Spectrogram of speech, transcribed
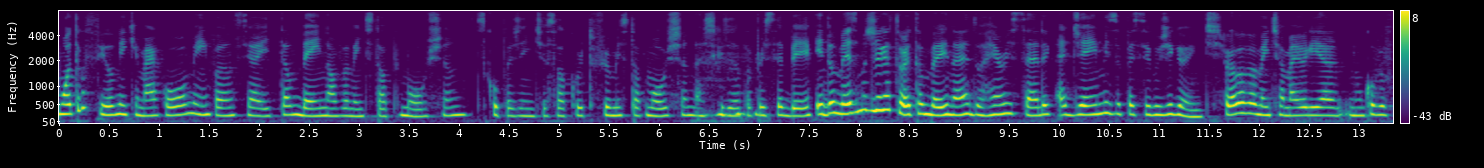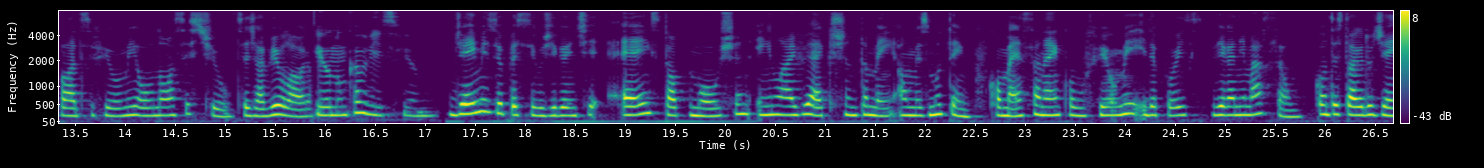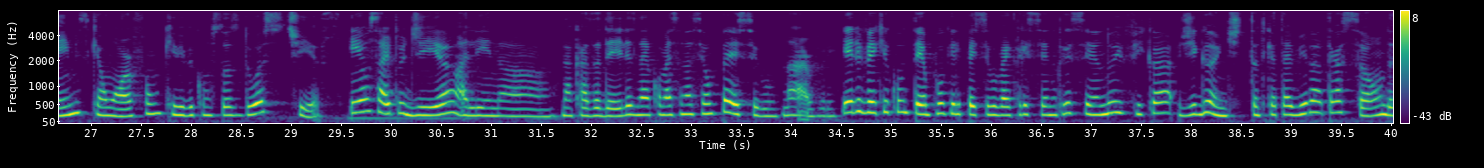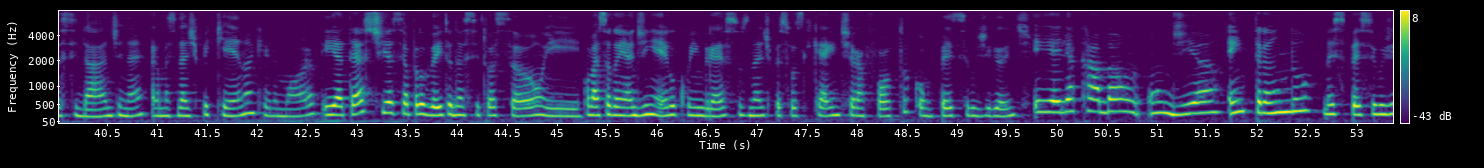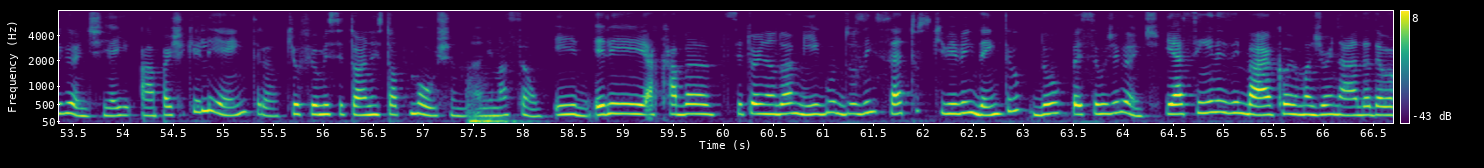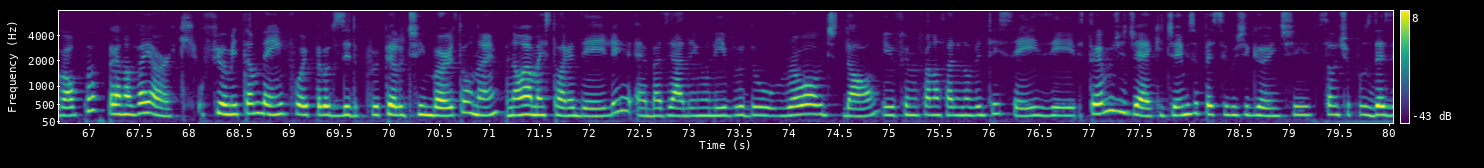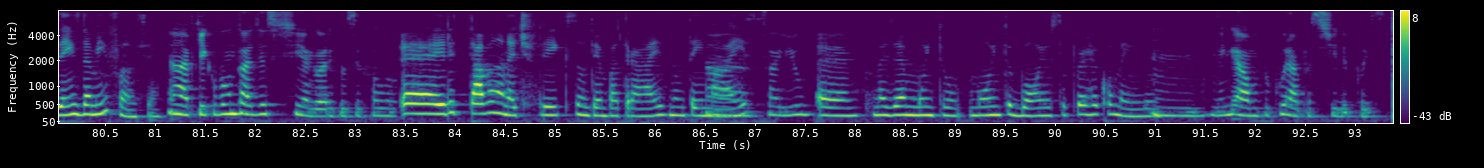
Um outro filme que marcou minha infância e também, novamente, stop motion. Desculpa, gente, eu só curto filme stop motion, acho que já dá pra perceber. e do mesmo diretor também, né? Do Henry Selick, é James e o Pessigo Gigante. Provavelmente a maioria nunca ouviu falar desse filme ou não assistiu. Você já viu, Laura? Eu nunca vi esse filme. James e o Pessigo Gigante é em stop motion e em live action também ao mesmo tempo. Começa, né, como filme e depois vira animação. Conta a história do James, que é um órfão que vive com suas duas tias. E um certo dia, ali na, na casa deles, né, começa a nascer um pêssego na árvore. E ele vê que com o tempo aquele pêssego vai crescendo, crescendo e fica gigante. Tanto que até vira atração da cidade, né? Era uma cidade pequena que ele mora. E até as tias se aproveitam da situação e começam a ganhar dinheiro com ingressos, né, de pessoas que querem tirar foto com o pêssego gigante. E ele acaba um, um dia entrando nesse pêssego gigante. E aí, a partir que ele entra, que o filme se torna stop motion, animação. E ele acaba se tornando amigo dos insetos que vivem dentro do pêssego gigante. E assim eles embarcam em uma jornada da Europa para Nova York. O filme também foi produzido por, pelo Tim Burton, né? Não é uma história dele, é baseado em um livro do Roald Dahl. E o filme foi lançado em 96. E Extremos de Jack, James e o Pêssego Gigante são tipo os desenhos da minha infância. Ah, fiquei com vontade de assistir agora que você falou. É, ele tava na Netflix um tempo atrás, não tem Ah, mais. saiu. É, mas é muito, muito bom. Eu super recomendo. Hum, legal, vou procurar pra assistir depois.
